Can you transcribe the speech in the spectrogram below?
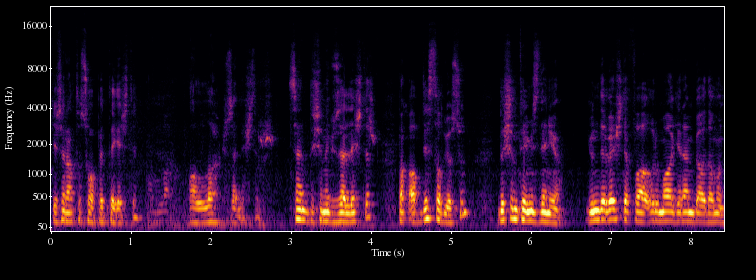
Geçen hafta sohbette geçti. Allah. Allah güzelleştirir. Sen dışını güzelleştir. Bak abdest alıyorsun. Dışın temizleniyor. Günde beş defa ırmağa giren bir adamın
